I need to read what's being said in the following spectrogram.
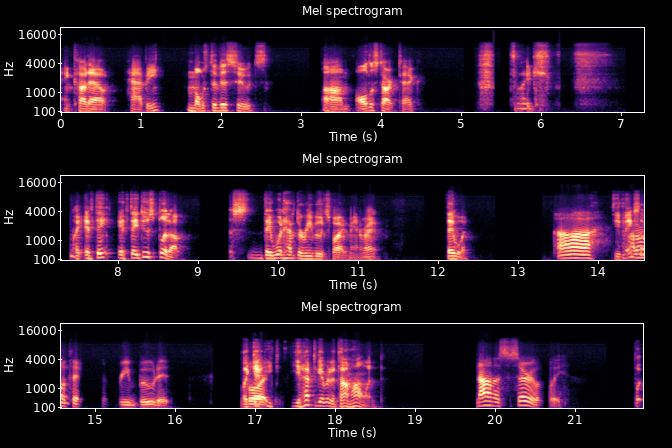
and cut out Happy, most of his suits, um, all the Stark tech? it's like like if they if they do split up, they would have to reboot Spider-Man, right? They would. Uh, do you think I don't so? know if they reboot it. Like but... you have to get rid of Tom Holland. Not necessarily. But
